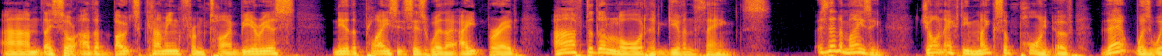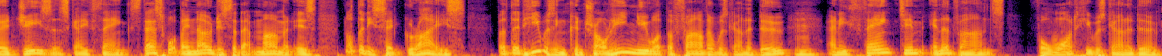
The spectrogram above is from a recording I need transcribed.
um, they saw other boats coming from Tiberias near the place, it says, where they ate bread after the Lord had given thanks. Isn't that amazing? John actually makes a point of that was where Jesus gave thanks. That's what they noticed at that moment is not that he said grace, but that he was in control. He knew what the Father was going to do, mm. and he thanked him in advance for what he was going to do.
